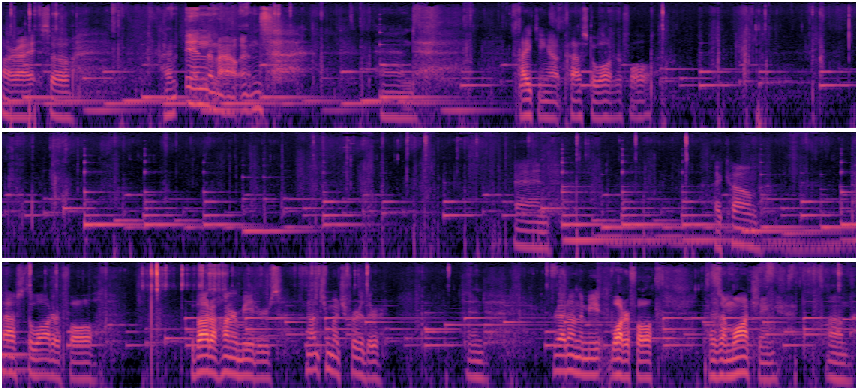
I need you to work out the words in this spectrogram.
All right, so I'm in the mountains and hiking up past a waterfall. And I come past the waterfall about a hundred meters, not too much further. And right on the meet waterfall, as I'm watching, um,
